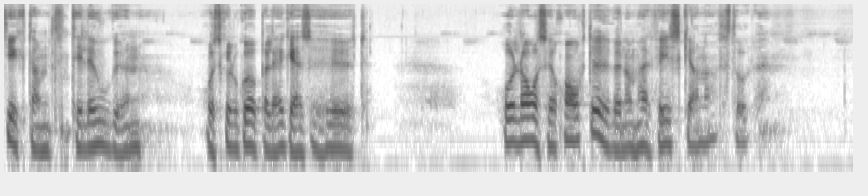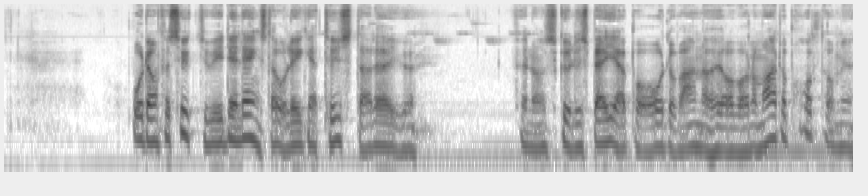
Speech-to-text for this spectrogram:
gick de till logen och skulle gå upp och lägga sig i huvudet. Och la sig rakt över de här fiskarna, förstår du. Och de försökte ju i det längsta att ligga tysta där ju. För de skulle speja på Adolf och Anna och höra vad de hade pratat om.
